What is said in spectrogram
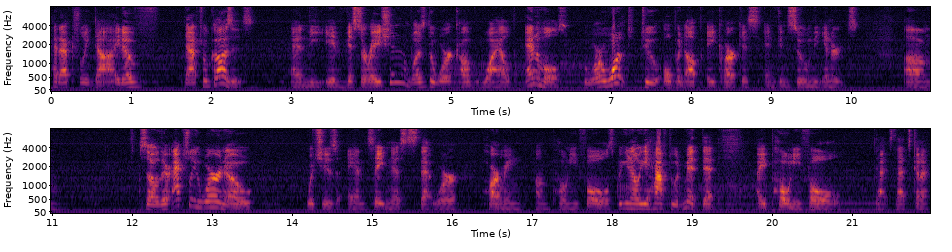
had actually died of natural causes. And the evisceration was the work of wild animals, who are wont to open up a carcass and consume the innards. Um, so there actually were no witches and Satanists that were harming um, pony foals. But you know, you have to admit that a pony foal, that's that's gonna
